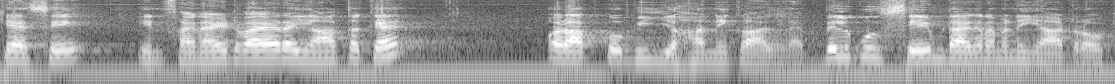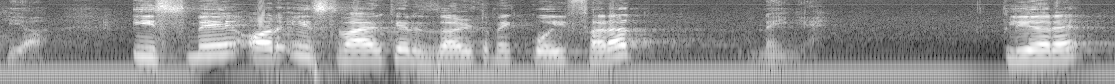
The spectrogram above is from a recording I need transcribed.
कैसे? इनफाइनाइट वायर है, यहाँ तक है, और आपको भी यहाँ निकालना है। बिल्कुल सेम डायग्राम मैंने यहाँ ड्रॉ किया। इसमें और इस वायर के रिज़ल्ट में कोई फ़र्क नहीं है। क्लियर है?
